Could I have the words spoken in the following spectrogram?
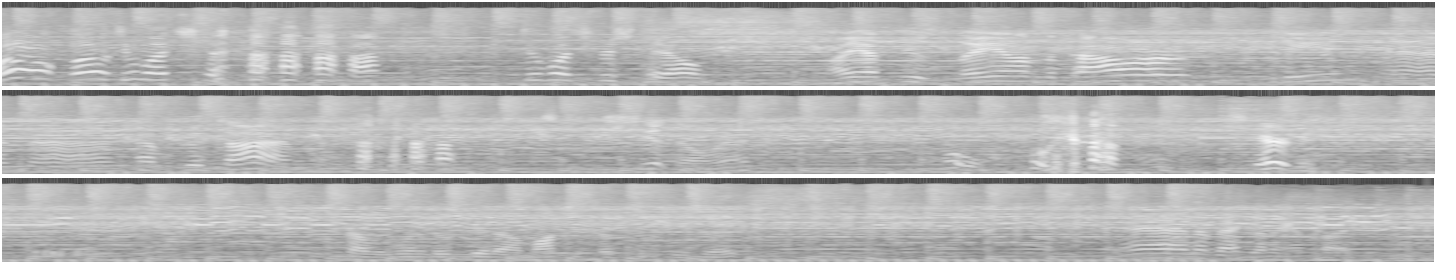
Whoa, whoa, too much. too much fishtail. All you have to do is lay on the power beam and uh, have a good time. Shit though, man. Oh, holy crap. Scared me. Probably one of those good uh, monster truck pictures, right? And I'm back on the Empire.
